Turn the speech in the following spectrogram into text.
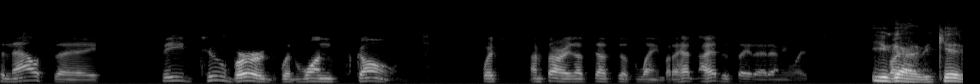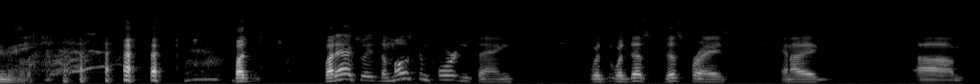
to now say feed two birds with one scone. Which I'm sorry, that's that's just lame, but I had I had to say that anyways. You But- got to be kidding me. but but actually the most important thing with with this this phrase and I um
